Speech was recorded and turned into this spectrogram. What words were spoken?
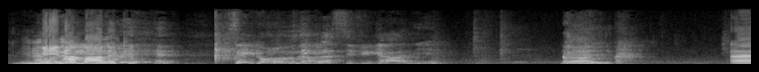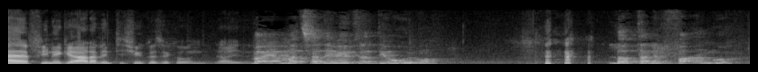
Meno male che. Secondi classificati. Dai. Eh, fine gara 25 secondi. Dai. dai. Vai, ammazzatevi fra di voi, mo. Lotta nel fango.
